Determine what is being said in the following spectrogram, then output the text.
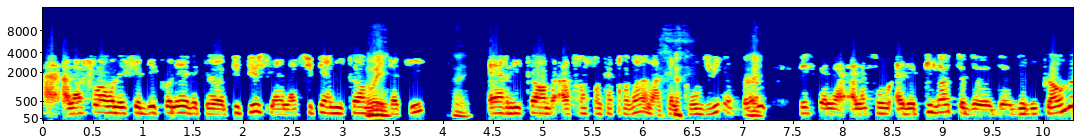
à, à la fois, on les fait décoller avec euh, Pupus, la, la super licorne Oui. de Tati. Ouais. Air licorne à 380, là, qu'elle conduit elle-même, Ouais. puisqu'elle a, elle a son, elle est pilote de, de, de licorne.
